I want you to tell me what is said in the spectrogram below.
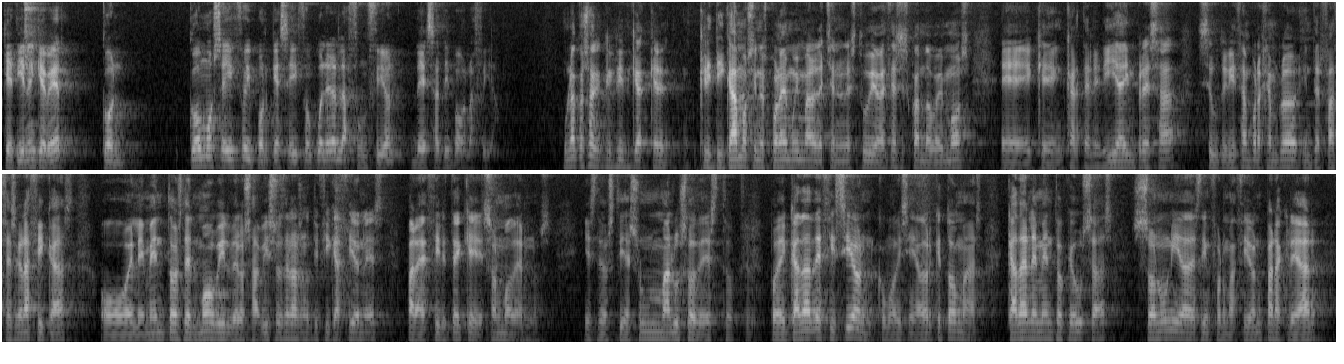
que tienen que ver con cómo se hizo y por qué se hizo, cuál era la función de esa tipografía. Una cosa que, criticamos y nos pone muy mal leche en el estudio a veces es cuando vemos eh, que en cartelería impresa se utilizan, por ejemplo, interfaces gráficas o elementos del móvil, de los avisos de las notificaciones, para decirte que son modernos. Y es de, hostia, es un mal uso de esto. Porque cada decisión como diseñador que tomas, cada elemento que usas, son unidades de información para crear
